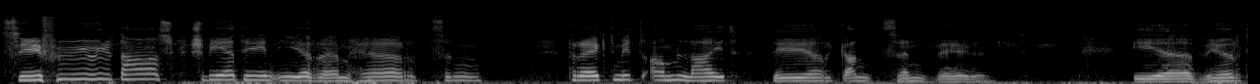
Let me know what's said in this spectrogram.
Sie fühlt das Schwert in ihrem Herzen, trägt mit am Leid der ganzen Welt. Er wird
